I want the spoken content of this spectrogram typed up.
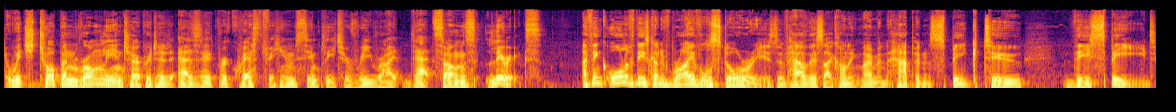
which Taupin wrongly interpreted as a request for him simply to rewrite that song's lyrics. I think all of these kind of rival stories of how this iconic moment happened speak to the speed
